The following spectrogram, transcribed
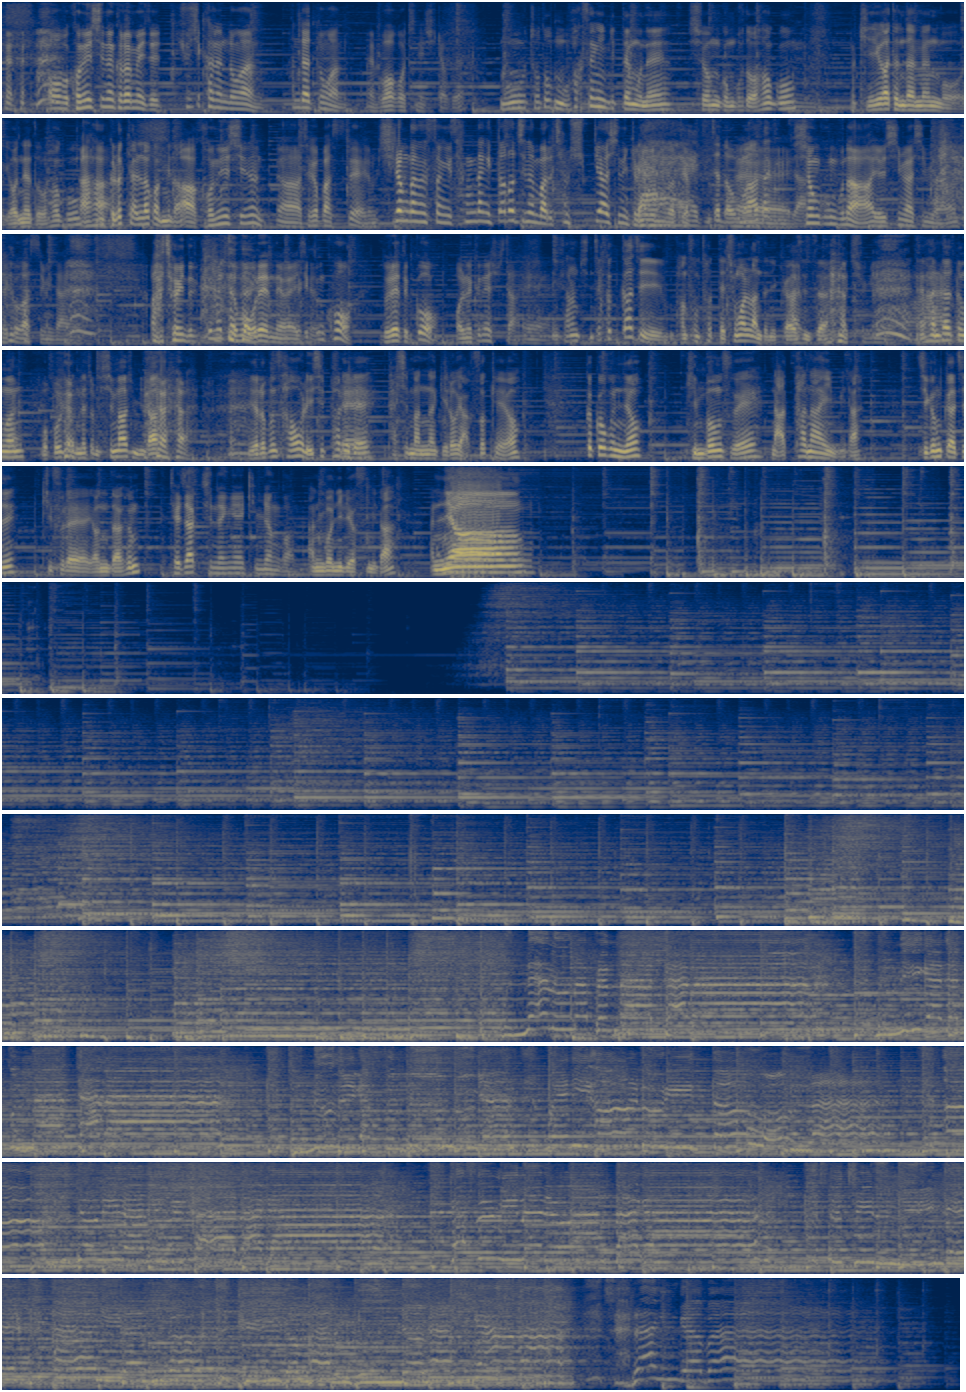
어, 뭐 건일 씨는 그러면 이제 휴식하는 동안 한 달 동안 네, 뭐 하고 지내시려고요? 뭐 저도 뭐 학생이기 때문에 시험 공부도 하고 음. 기회가 된다면 뭐 연애도 하고 아하. 뭐 그렇게 하려고 합니다. 아 건일 씨는 아, 제가 봤을 때 좀 실현 가능성이 상당히 떨어지는 말을 참 쉽게 하시는 경향이 있는 것 같아요. 진짜 너무하다 네, 진짜. 시험 공부나 열심히 하시면 될 것 같습니다. 예. 아 저희는 끝맺기 너무 오래 했네요. 이제 끊고 노래 듣고 얼른 끝냅시다. 예. 이 사람 진짜 끝까지 방송 첫 대충 할란다니까요 아, 진짜. 네, 한달 아, 동안 못 볼 텐데 좀 심하십니다. 여러분 4월 28일에 네. 다시 만나기로 약속해요. 끝곡은요 김범수의 나타나입니다. 지금까지 기술의 연다흠 제작 진행의 김명건. 안건일이었습니다. 안녕.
